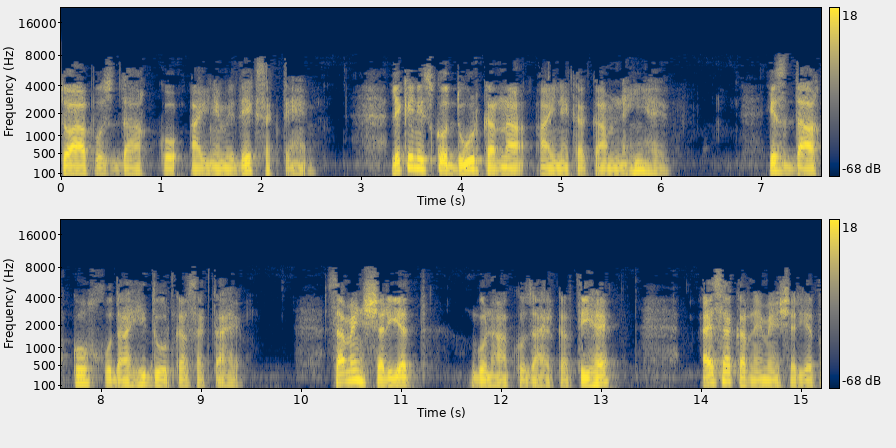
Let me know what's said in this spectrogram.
تو آپ اس داغ کو آئینے میں دیکھ سکتے ہیں۔ لیکن اس کو دور کرنا آئینے کا کام نہیں ہے۔ اس داغ کو خدا ہی دور کر سکتا ہے۔ سامن شریعت گناہ کو ظاہر کرتی ہے۔ ایسا کرنے میں شریعت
